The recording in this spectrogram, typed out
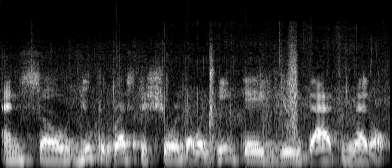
And so you could rest assured that when he gave you that medal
